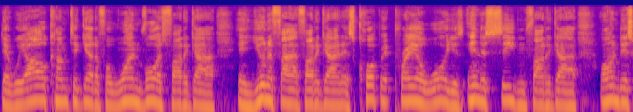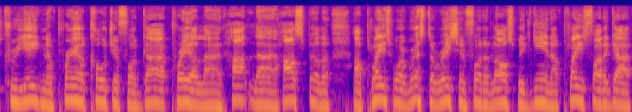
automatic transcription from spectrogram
that we all come together for one voice, Father God, and unified, Father God, as corporate prayer warriors interceding, Father God, on this creating a prayer culture for God, prayer line, hotline, hospital, a place where restoration for the lost begin, a place, Father God,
